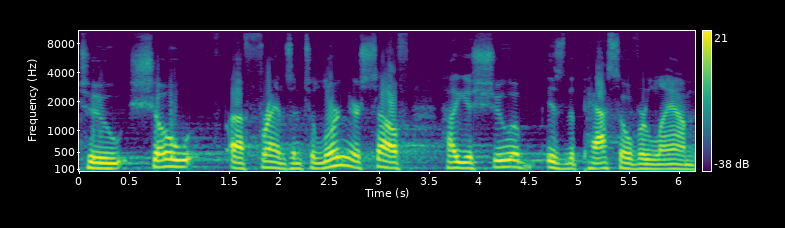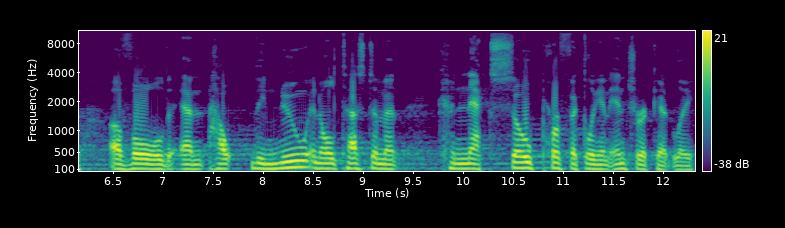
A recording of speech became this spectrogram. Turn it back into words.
to show uh, friends and to learn yourself how Yeshua is the Passover lamb of old and how the New and Old Testament connect so perfectly and intricately.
